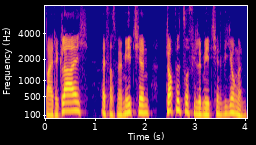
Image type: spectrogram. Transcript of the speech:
Beide gleich, etwas mehr Mädchen, doppelt so viele Mädchen wie Jungen.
